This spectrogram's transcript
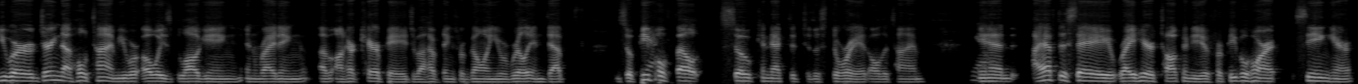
you were during that whole time you were always blogging and writing on her care page about how things were going. You were really in depth, and so people yeah. felt so connected to the story at all the time. Yeah. And I have to say right here, talking to you, for people who aren't seeing here,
